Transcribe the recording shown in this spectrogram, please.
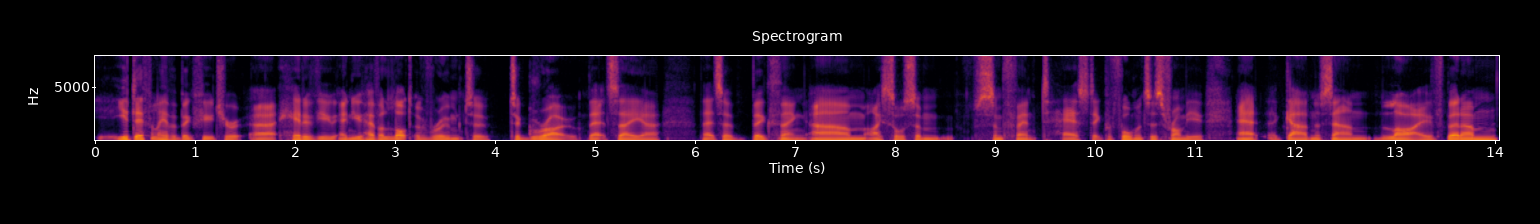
you definitely have a big future uh, ahead of you, and you have a lot of room to, to grow. That's a uh, that's a big thing. Um, I saw some some fantastic performances from you at Garden of Sound live, but um,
